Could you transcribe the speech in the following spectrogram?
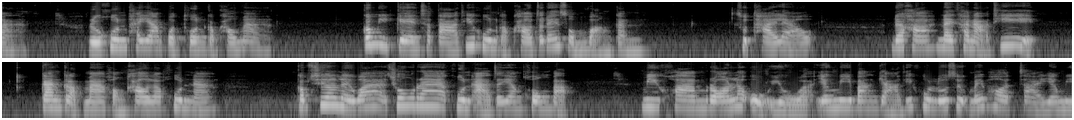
มา หรือคุณพยายามอดทนกับเขามา ก็มีเกณฑ์ชะตาที่คุณกับเขาจะได้สมหวังกัน สุดท้ายแล้วนะคะ ในขณะที่การกลับมาของเขาและคุณนะก็เชื่อเลยว่าช่วงแรกคุณอาจจะยังคงแบบ มีความร้อนระอุอยู่อะยังมีบางอย่างที่คุณรู้สึกไม่พอใจ ยังมี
